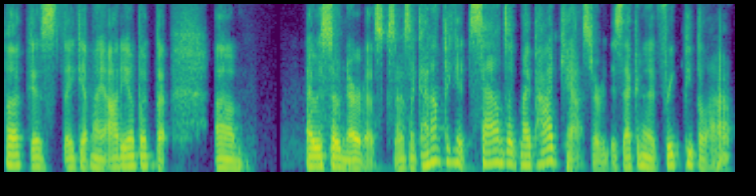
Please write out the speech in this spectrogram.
book is they get my audiobook. But um i was so nervous because i was like i don't think it sounds like my podcast. Or is that going to freak people out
